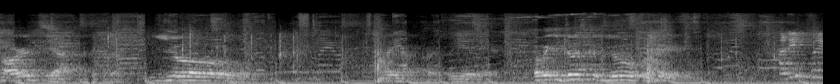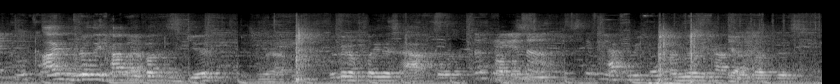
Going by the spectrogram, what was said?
cards? yeah, I think it does. Yo! I have a card. Yeah, yeah, yeah. Oh wait, it does co- yo, okay. How do you play poker? I'm really happy about this gift. It's really happy. We're gonna play this after. Okay, enough. Just give me After we film. I'm really happy Yeah. about this.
